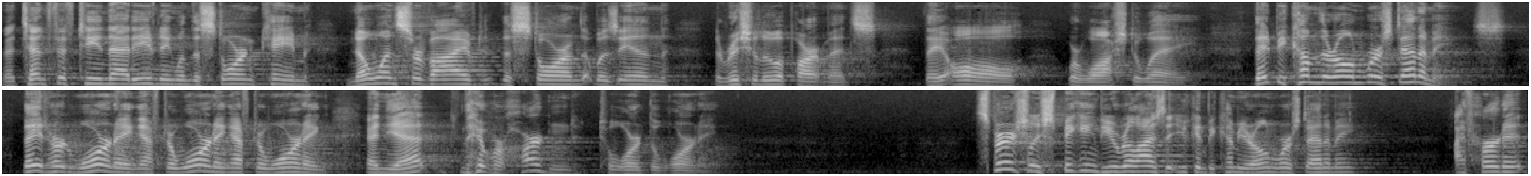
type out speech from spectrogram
And at 10:15 that evening when the storm came, no one survived the storm that was in the Richelieu apartments. They all were washed away. They'd become their own worst enemies. They'd heard warning after warning after warning, and yet they were hardened toward the warning. Spiritually speaking, do you realize that you can become your own worst enemy? I've heard it.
